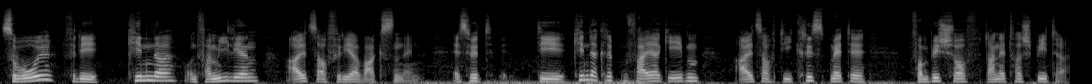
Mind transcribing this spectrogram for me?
Sowohl für die Kinder und Familien als auch für die Erwachsenen. Es wird die Kinderkrippenfeier geben, als auch die Christmette vom Bischof dann etwas später.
